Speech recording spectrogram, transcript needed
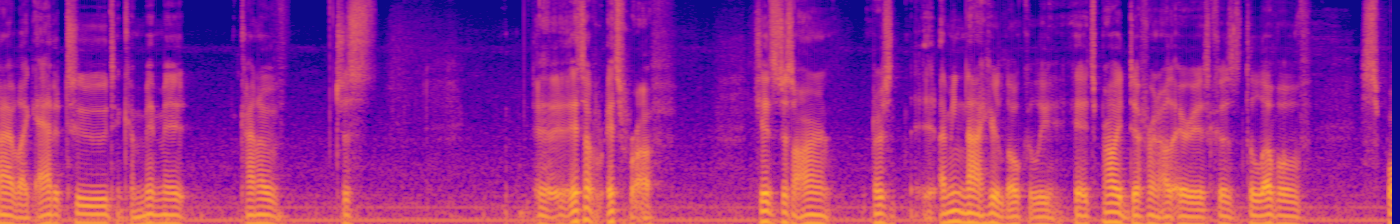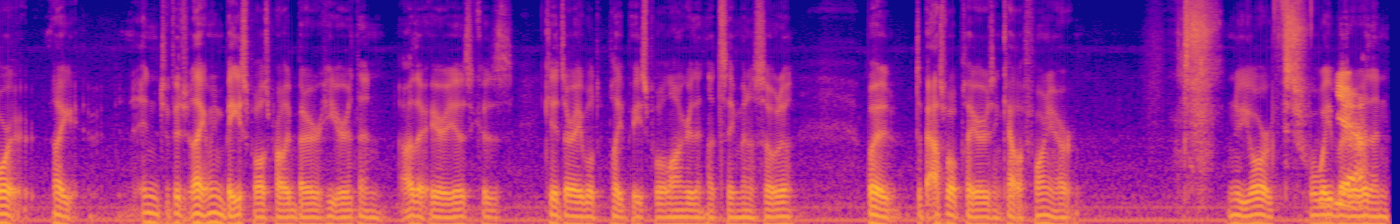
kind of like attitudes and commitment, kind of just it's a it's rough. Kids just aren't. There's, I mean, not here locally. It's probably different in other areas because the level of sport, like individual, like I mean, baseball is probably better here than other areas because kids are able to play baseball longer than let's say Minnesota. But the basketball players in California are New York way better Yeah. than,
